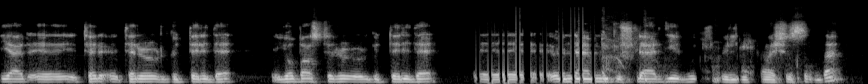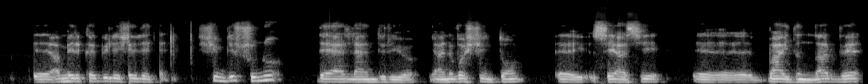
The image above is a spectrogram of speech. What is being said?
diğer e, ter- terör örgütleri de yobaz terör örgütleri de önemli güçler değil bu işbirliği karşısında. E, Amerika Birleşik Devletleri şimdi şunu değerlendiriyor. Yani Washington siyasi Biden'lar ve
